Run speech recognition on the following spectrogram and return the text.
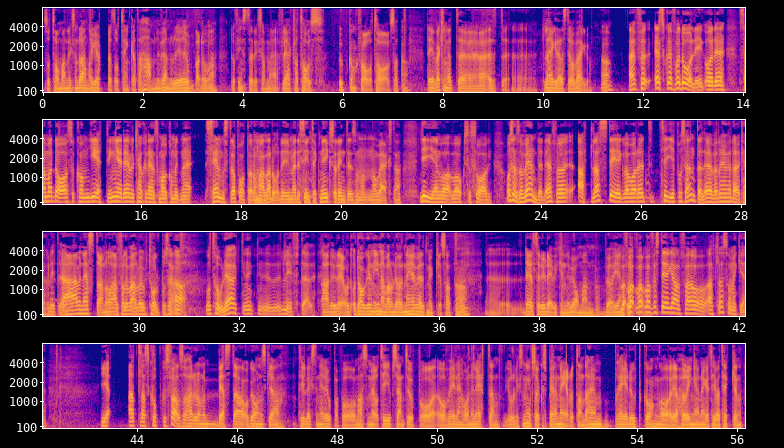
Så tar man liksom det andra greppet och tänker att aha, men nu vänder det i Europa. Då, mm. då finns det liksom eh, flera kvartals uppgång kvar att ta av. Så att ja. det är verkligen ett, eh, ett, ett eh, läge där det står och väger. Ja. Nej, för SKF var dålig och det, samma dag så kom Getinge, det är väl kanske den som har kommit med sämst rapport av dem mm. alla då. Det är ju medicinteknik så det är inte som någon, någon verkstad. JM var, var också svag. Och sen så vände det för Atlas steg, vad var det, 10% eller överdrev jag där kanske lite? Ja men nästan och Alfa Laval var upp 12 Ja, otroliga lyft där. Ja det är ju det och, och dagen innan var de då ner väldigt mycket så att Eh, dels är det ju det vilken nivå man bör jämföra. Va, va, varför steg Alfa och Atlas så mycket? Ja, Atlas Copcos fall så hade de den bästa organiska tillväxten i Europa på massor med år, 10 upp och, och vdn Ronny Leten gjorde liksom inget försök att spela ner utan det här är en bred uppgång och jag hör inga negativa tecken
